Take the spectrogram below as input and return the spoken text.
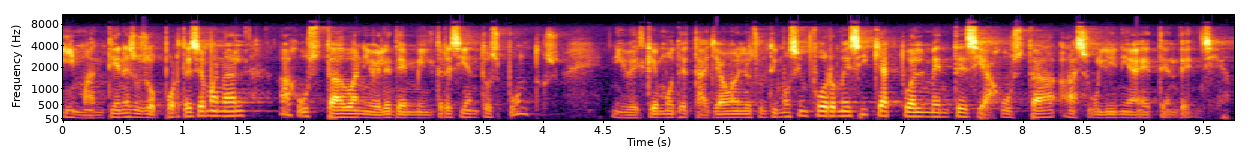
y mantiene su soporte semanal ajustado a niveles de 1.300 puntos nivel que hemos detallado en los últimos informes y que actualmente se ajusta a su línea de tendencia.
